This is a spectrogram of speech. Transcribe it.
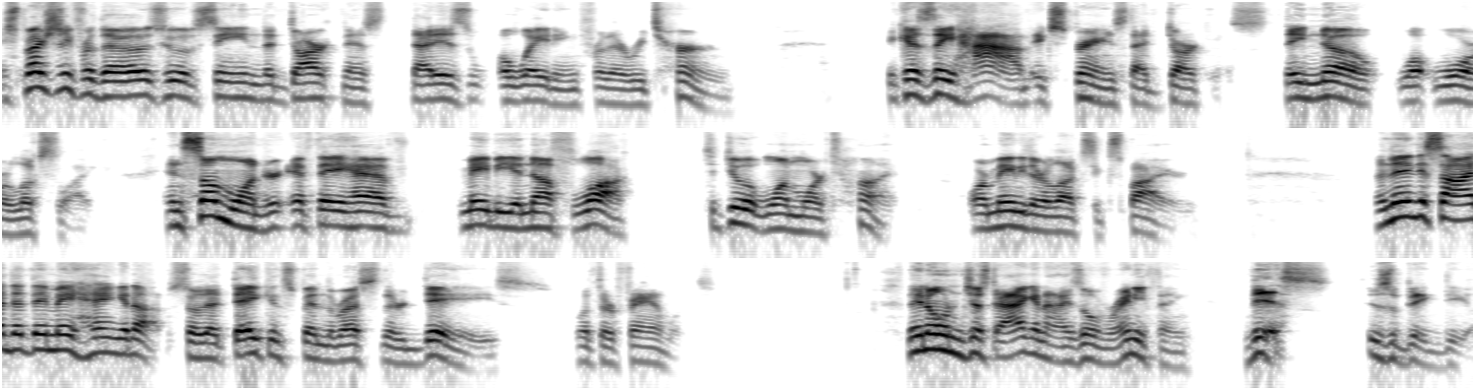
especially for those who have seen the darkness that is awaiting for their return. Because they have experienced that darkness. They know what war looks like. And some wonder if they have maybe enough luck to do it one more time, or maybe their luck's expired. And they decide that they may hang it up so that they can spend the rest of their days with their families. They don't just agonize over anything. This is a big deal.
